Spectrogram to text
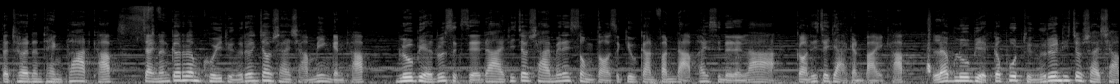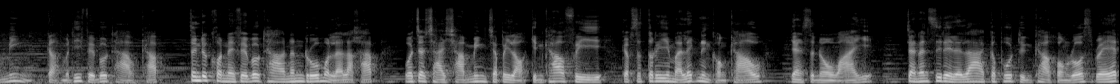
แต่เธอดันแทงพลาดครับ จากนั้นก็เริ่มคุยถึงเรื่องเจ้าชายชาร์มมิ่งกันครับบลูเบียดรู้สึกเสียดายที่เจ้าชายไม่ได้ส่งต่อสกิลการฟันดาบให้ซินเดอเรลล่าก่อนที่จะหย่ากันไปครับ และบลูเบียดก็พูดถึงเรื่องที่เจ้าชายชาร์มมิ่งกลับมาที่เฟเบิลทาวน์ครับซึ่งทุกคนในเฟเบิลทาวน์นั้นรู้หมดแล้วล่ะครับ ว่าเจ้าชายชาร์มมิ่งจะไปหลอกกินข้าวฟรี กับสตรีหมายเลขหนึ่งของเขา อย่างสโนไวท์จากนั้นซินเดอเรลล่าก็พูดถึงข่าวของโรสเรด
